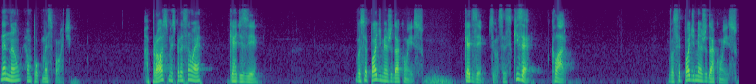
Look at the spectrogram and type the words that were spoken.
Né não é um pouco mais forte. A próxima expressão é, quer dizer, você pode me ajudar com isso. Quer dizer, se você quiser, claro. Você pode me ajudar com isso.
